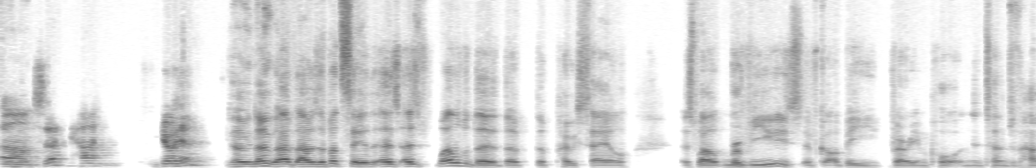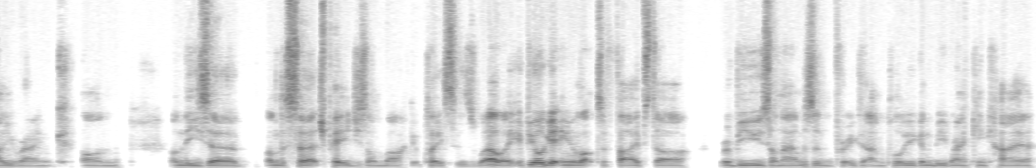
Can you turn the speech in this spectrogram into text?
Um, so that kind. Go ahead. No, no. I, I was about to say as, as well with the, the the post sale as well. Reviews have got to be very important in terms of how you rank on on these uh on the search pages on marketplaces as well. Like if you're getting lots of five star reviews on Amazon, for example, you're going to be ranking higher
